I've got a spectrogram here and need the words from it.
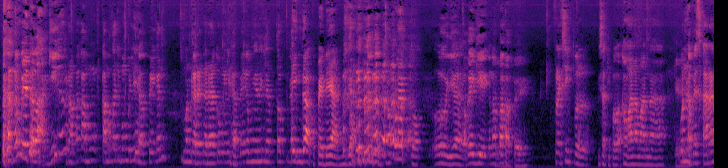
kan beda lagi kan? kenapa kamu kamu tadi memilih HP kan cuman gara-gara aku milih HP kamu milih laptop kan Eh, enggak kepedean, enggak. Aku laptop. oh iya Oke Gi, kenapa HP? fleksibel bisa dibawa ke mana-mana Oke. pun HP sekarang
